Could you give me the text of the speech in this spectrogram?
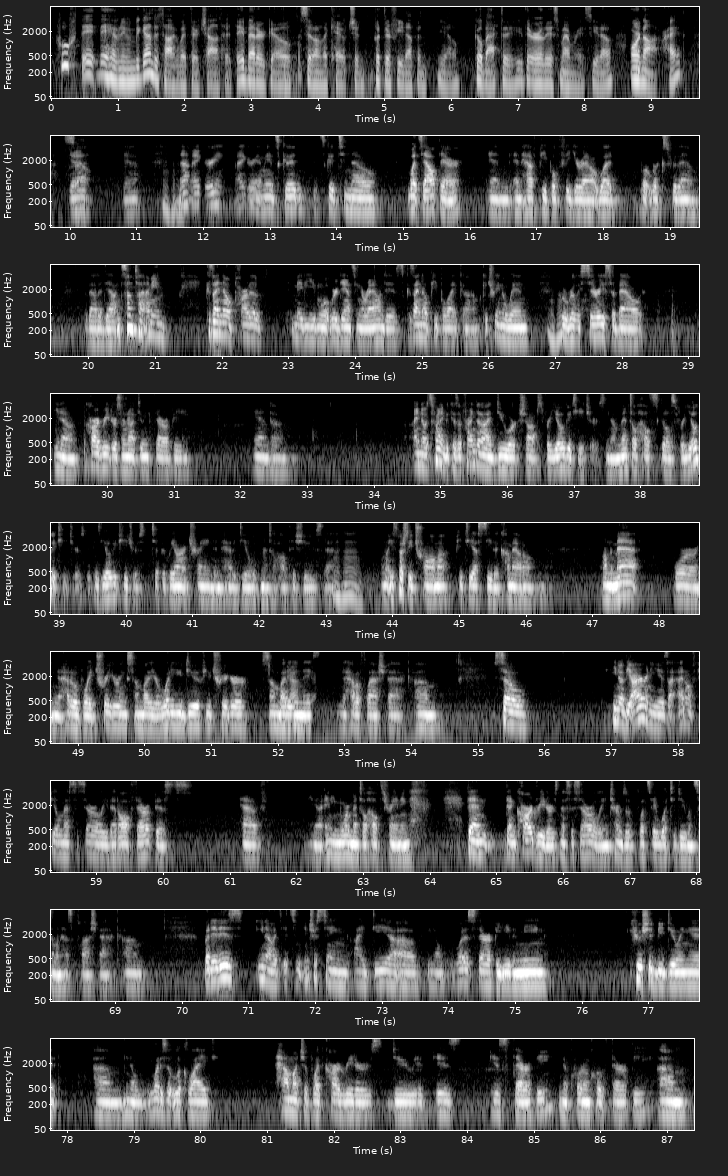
whew, they they haven't even begun to talk about their childhood. They better go sit on the couch and put their feet up and you know go back to their earliest memories, you know, or not, right? So. Yeah, yeah. Mm-hmm. No, I agree. I agree. I mean, it's good. It's good to know what's out there and and have people figure out what what works for them, without a doubt. And sometimes, I mean, because I know part of maybe even what we're dancing around is because I know people like um, Katrina Wynne mm-hmm. who are really serious about, you know, card readers are not doing therapy, and um, I know it's funny because a friend and I do workshops for yoga teachers, you know, mental health skills for yoga teachers, because yoga teachers typically aren't trained in how to deal with mental health issues that, mm-hmm. especially trauma, PTSD that come out on, you know, on the mat, or you know, how to avoid triggering somebody, or what do you do if you trigger somebody yeah. and they you know, have a flashback. Um, so, you know, the irony is, I, I don't feel necessarily that all therapists have, you know, any more mental health training. than than card readers necessarily in terms of let's say what to do when someone has a flashback. Um, but it is you know it, it's an interesting idea of you know what does therapy even mean? Who should be doing it? Um, you know what does it look like? How much of what card readers do is is therapy? You know, quote unquote therapy. Um,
